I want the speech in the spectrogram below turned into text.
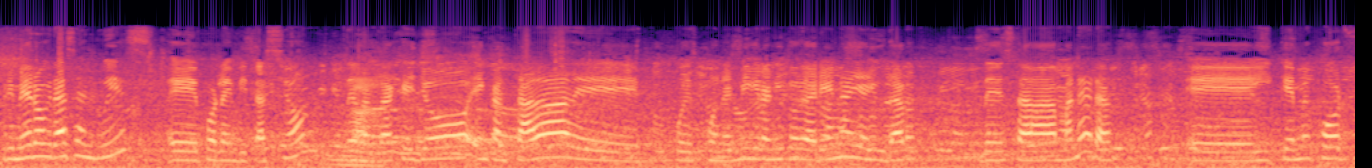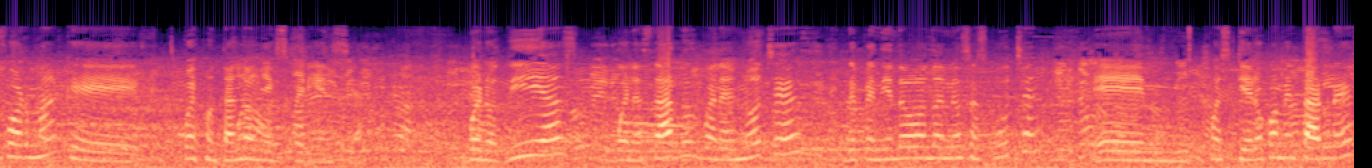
Primero gracias Luis eh, por la invitación. De verdad que yo encantada de pues poner mi granito de arena y ayudar de esta manera. Eh, y qué mejor forma que pues contando mi experiencia. Buenos días, buenas tardes, buenas noches, dependiendo de dónde nos escuchen. Em, pues quiero comentarles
